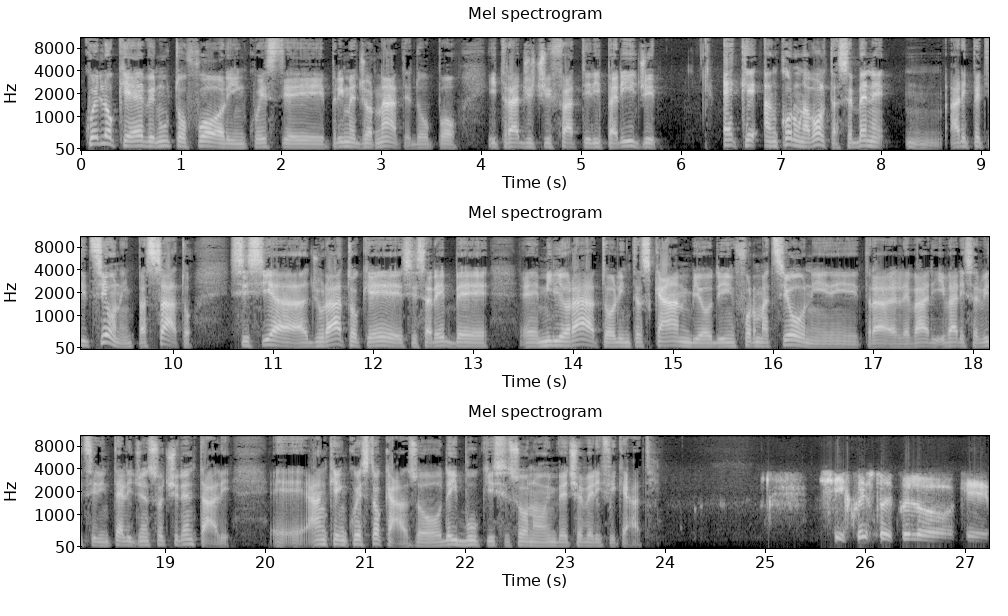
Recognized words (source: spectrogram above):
quello che è venuto fuori in queste prime giornate dopo i tragici fatti di Parigi è che ancora una volta, sebbene mh, a ripetizione in passato si sia giurato che si sarebbe eh, migliorato l'interscambio di informazioni tra vari, i vari servizi di intelligence occidentali, eh, anche in questo caso dei buchi si sono invece verificati. Sì, questo è quello che,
